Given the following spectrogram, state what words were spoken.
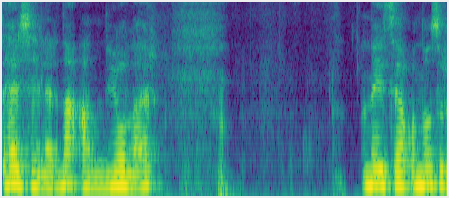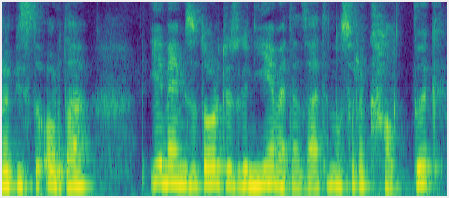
Her şeylerini anlıyorlar. Neyse ondan sonra biz de orada yemeğimizi doğru düzgün yiyemeden zaten o sıra kalktık.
